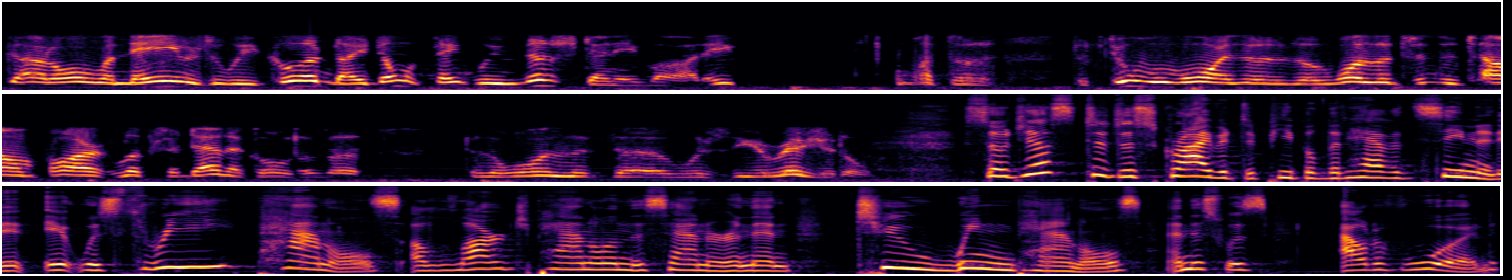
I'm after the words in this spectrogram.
got all the names that we could. I don't think we missed anybody, but the the two more, the the one that's in the town park looks identical to the to the one that uh, was the original. So, just to describe it to people that haven't seen it, it, it was three panels a large panel in the center, and then two wing panels. And this was out of wood,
